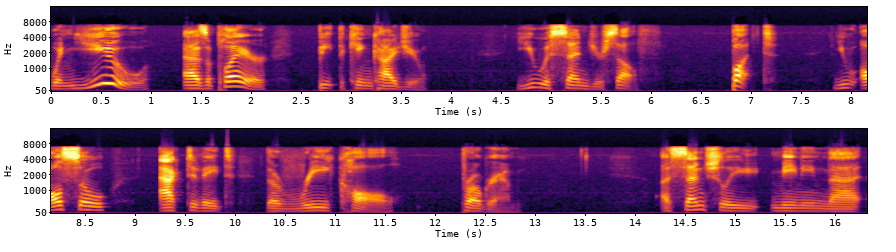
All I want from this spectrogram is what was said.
when you, as a player, beat the King Kaiju, you ascend yourself. But you also activate the recall program. Essentially, meaning that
